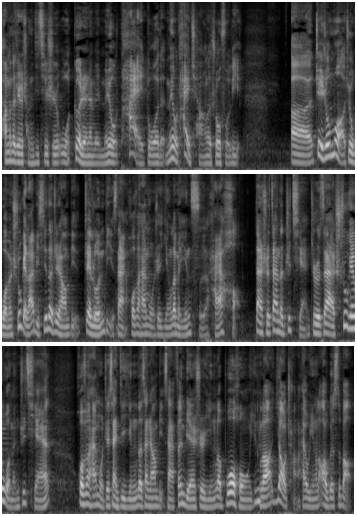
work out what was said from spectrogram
他们的这个成绩，其实我个人认为没有太多的、没有太强的说服力。呃，这周末就我们输给莱比锡的这场比这轮比赛，霍芬海姆是赢了美因茨，还好。但是在那之前，就是在输给我们之前，霍芬海姆这赛季赢的三场比赛，分别是赢了波鸿、赢了药厂，还有赢了奥格斯堡。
